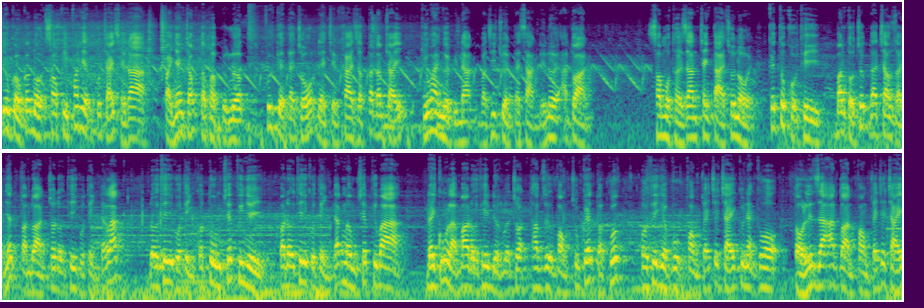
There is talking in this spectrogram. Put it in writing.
yêu cầu các đội sau khi phát hiện có cháy xảy ra phải nhanh chóng tập hợp lực lượng, phương tiện tại chỗ để triển khai dập tắt đám cháy, cứu hai người bị nạn và di chuyển tài sản đến nơi an toàn. Sau một thời gian tranh tài sôi nổi, kết thúc hội thi, ban tổ chức đã trao giải nhất toàn đoàn cho đội thi của tỉnh Đắk Lắk, đội thi của tỉnh Con Tum xếp thứ nhì và đội thi của tỉnh Đắk Nông xếp thứ ba. Đây cũng là ba đội thi được lựa chọn tham dự vòng chung kết toàn quốc, hội thi nghiệp vụ phòng cháy chữa cháy cứu nạn cứu hộ, tổ liên gia an toàn phòng cháy chữa cháy,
